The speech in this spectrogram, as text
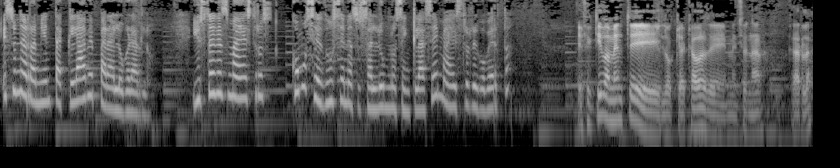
es una herramienta clave para lograrlo. ¿Y ustedes, maestros, cómo seducen a sus alumnos en clase, maestro Rigoberto? Efectivamente, lo que acaba de mencionar, Carla,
